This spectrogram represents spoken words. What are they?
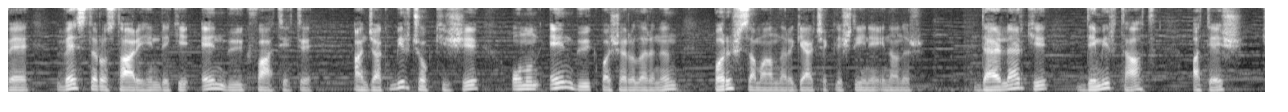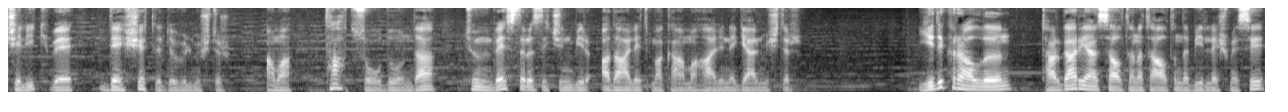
ve Westeros tarihindeki en büyük fatihti. Ancak birçok kişi onun en büyük başarılarının barış zamanları gerçekleştiğine inanır. Derler ki demir taht ateş, çelik ve dehşetle dövülmüştür. Ama taht soğuduğunda tüm Westeros için bir adalet makamı haline gelmiştir. Yedi krallığın Targaryen saltanatı altında birleşmesi,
